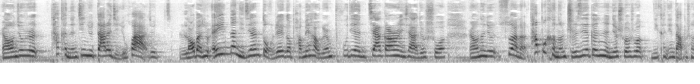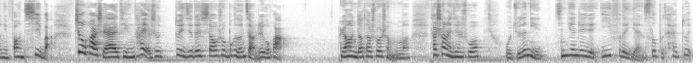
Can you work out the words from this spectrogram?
然后就是他可能进去搭了几句话，就老板就说，哎，那你既然懂这个，旁边还有个人铺垫加纲一下就说，然后他就算了，他不可能直接跟人家说说你肯定达不成，你放弃吧，这话谁爱听？他也是对接的销售，不可能讲这个话。然后你知道他说什么吗？他上来先说，我觉得你今天这件衣服的颜色不太对。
